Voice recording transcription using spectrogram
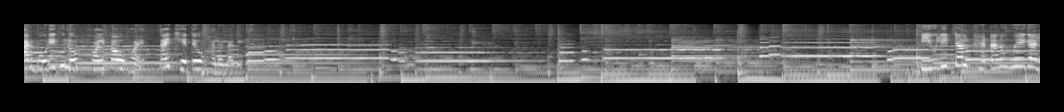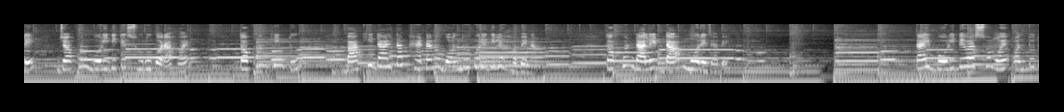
আর বড়িগুলো ফলকাও হয়, তাই খেতেও ভালো লাগে। বিউলির ডাল ফেটানো হয়ে গেলে যখন বড়ি দিতে শুরু করা হয়, তখন কিন্তু বাকি ডালটা ফেটানো বন্ধ করে দিলে হবে না। তখন ডালের ডাব মরে যাবে। তাই বড়ি দেওয়ার সময় অন্তত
